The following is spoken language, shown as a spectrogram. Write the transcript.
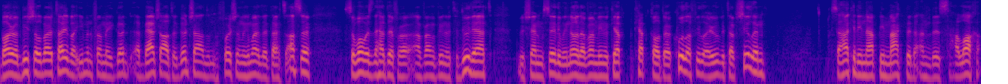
bar taiva, even from a good, a bad child to a good child. Unfortunately, that that's aser. So what was the heter for Avram Avinu to do that? We should say that we know that Avram Avinu kept kept called Kula filo eruv shilin. So how could he not be makbid on this halacha?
